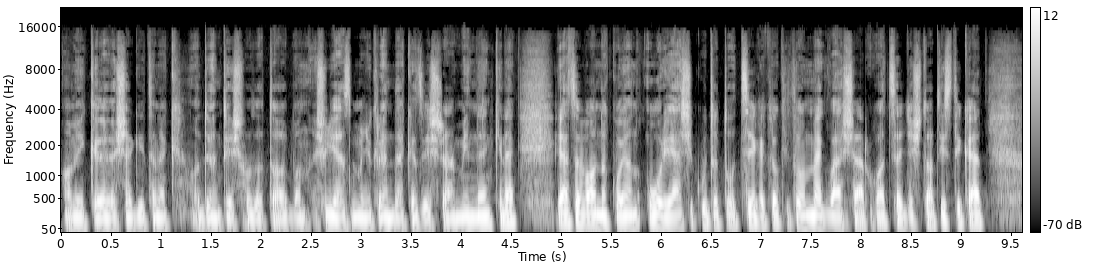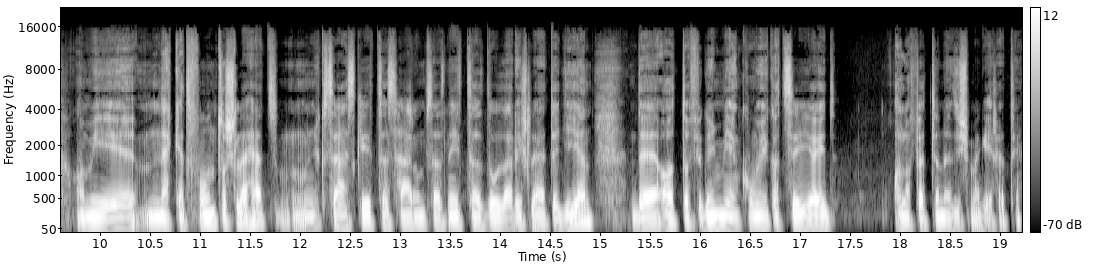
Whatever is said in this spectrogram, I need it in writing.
amik segítenek a döntéshozatalban. És ugye ez mondjuk rendelkezésre áll mindenkinek. Illetve vannak olyan óriási kutató cégek, akitől megvásárolhatsz egy statisztikát, ami neked fontos lehet, mondjuk 100, 200, 300, 400 dollár is lehet egy ilyen, de attól függ, hogy milyen komolyak a céljaid, alapvetően ez is megérheti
